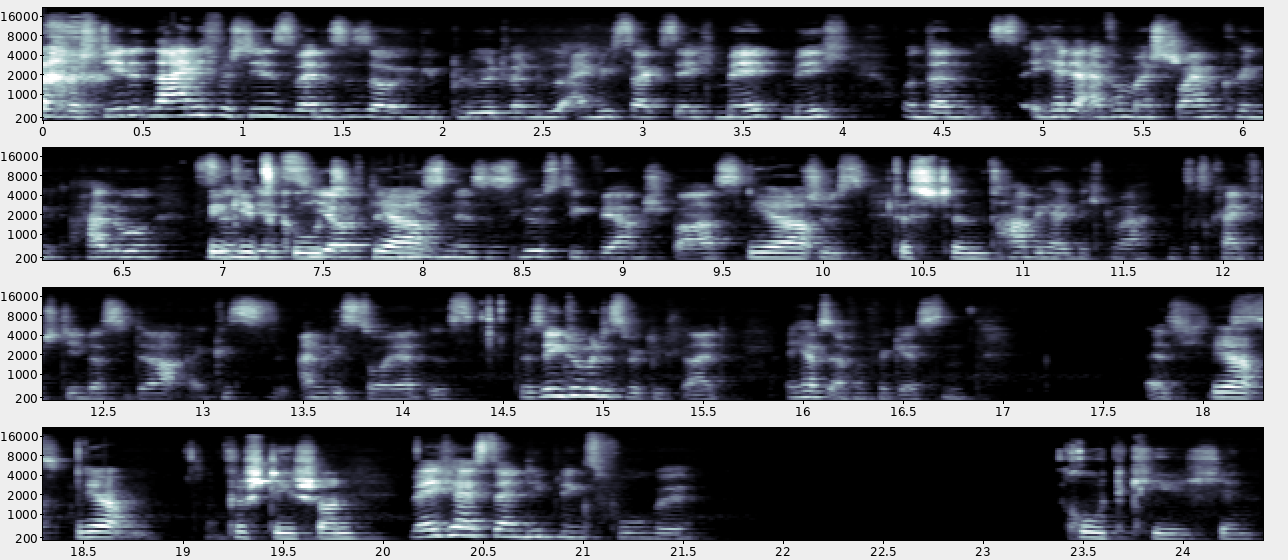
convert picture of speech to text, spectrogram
ich verstehe das. Nein, ich verstehe das, weil das ist auch irgendwie blöd, wenn du eigentlich sagst, ja, ich melde mich und dann, ich hätte einfach mal schreiben können, hallo, Mir sind geht's jetzt gut, hier auf der ja. Wiesen, es ist lustig, wir haben Spaß. Ja. Tschüss. Das stimmt. Habe ich halt nicht gemacht und das kann ich verstehen, dass sie da ges- angesäuert ist. Deswegen tut mir das wirklich leid. Ich habe es einfach vergessen. Als ich Ja, das- ja, verstehe schon. Welcher ist dein Lieblingsvogel? Rotkehlchen.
